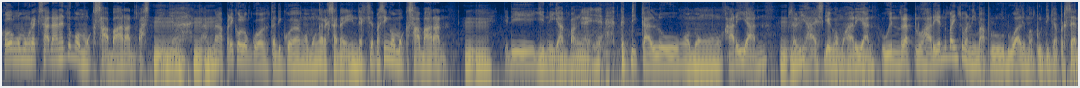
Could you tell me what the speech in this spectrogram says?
Kalau ngomong reksadana itu ngomong kesabaran pastinya. Mm-mm, mm-mm. Karena apalagi kalau gua tadi gua ngomongnya reksadana indeks ya pasti ngomong kesabaran. Mm-mm. Jadi gini gampangnya ya. Ketika lu ngomong harian, misalnya IHSG ngomong harian, win rate lu harian paling cuma 52 53 persen.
